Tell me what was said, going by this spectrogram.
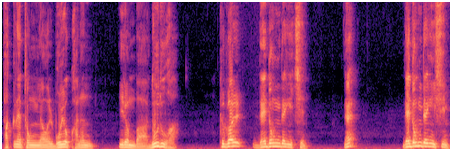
박근혜 대통령을 모욕하는 이른바 누드화. 그걸 내동댕이 친, 네? 내동댕이 심.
